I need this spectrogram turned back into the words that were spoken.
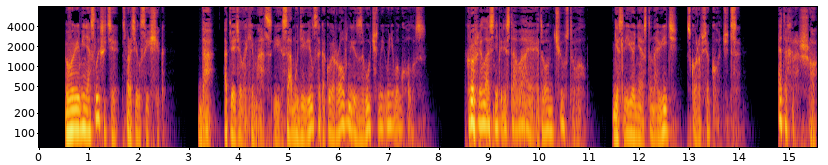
— Вы меня слышите? — спросил сыщик. — Да, — ответил Ахимас, и сам удивился, какой ровный и звучный у него голос. Кровь лилась не переставая, это он чувствовал. Если ее не остановить, скоро все кончится. Это хорошо.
